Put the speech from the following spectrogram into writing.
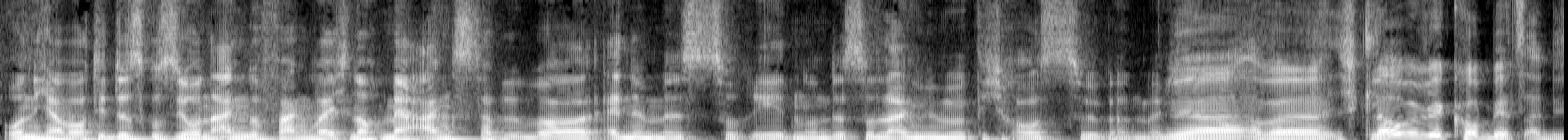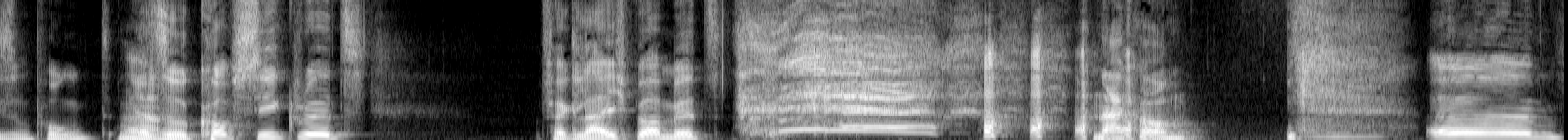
Und ich habe auch die Diskussion angefangen, weil ich noch mehr Angst habe, über Animals zu reden und das so lange wie möglich rauszögern möchte. Ja, aber ich glaube, wir kommen jetzt an diesem Punkt. Ja. Also Cop Secret vergleichbar mit Na komm. ähm,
